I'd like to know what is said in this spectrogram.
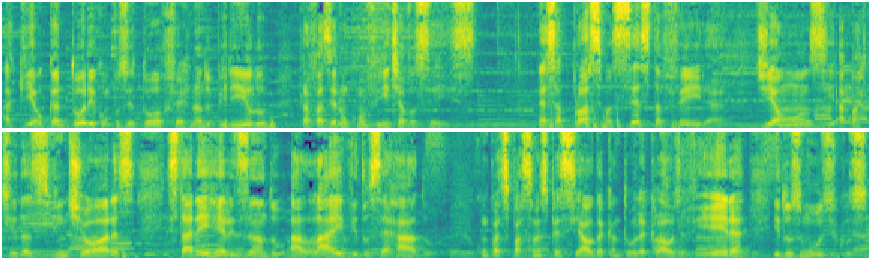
Aqui é o cantor e compositor Fernando Pirillo para fazer um convite a vocês. Nessa próxima sexta-feira, dia 11, a partir das 20 horas, estarei realizando a Live do Cerrado, com participação especial da cantora Cláudia Vieira e dos músicos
